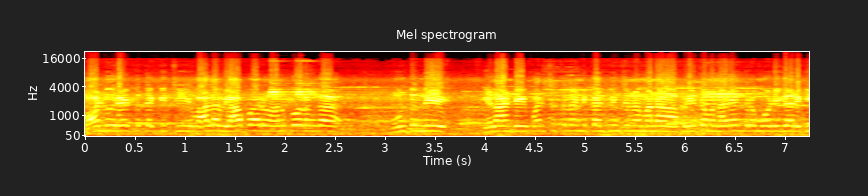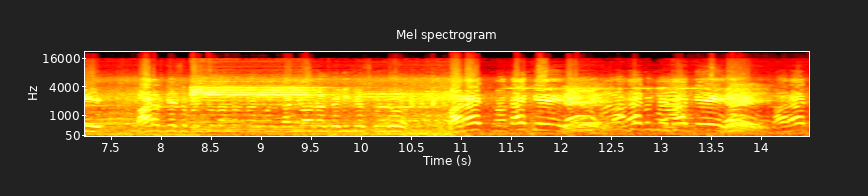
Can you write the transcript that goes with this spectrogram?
వాళ్ళు రేట్లు తగ్గించి వాళ్ళ వ్యాపారం అనుకూలంగా ఉంటుంది. ఇలాంటి పరిస్థితులన్నీ కల్పించిన మన ప్రీతమ నరేంద్ర మోడీ గారికి భారతదేశ ప్రజలందరి తరఫున ధన్యవాదాలు తెలియజేసుకుంటూ భారత్ మాతాకి భారత్ మాతాకి భారత్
